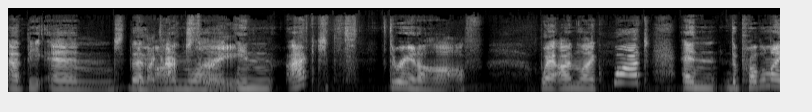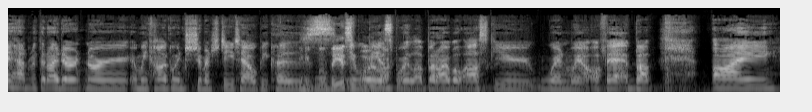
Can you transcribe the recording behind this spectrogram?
at the end that In, like, I'm Act like three. in Act th- three and a half, where I'm like, what? And the problem I had with it, I don't know, and we can't go into too much detail because It will be a will be a spoiler. spoiler, but I will ask you when we're off air. But I.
